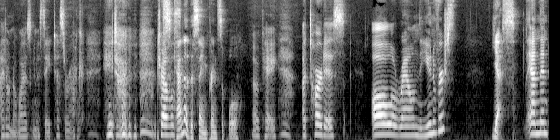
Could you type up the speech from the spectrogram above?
I don't know why I was going to say Tesseract. He tar- travels kind of the same principle. Okay. A TARDIS all around the universe. Yes. And then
